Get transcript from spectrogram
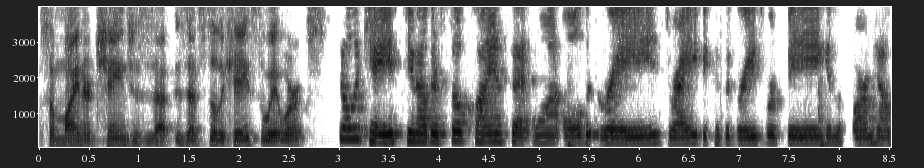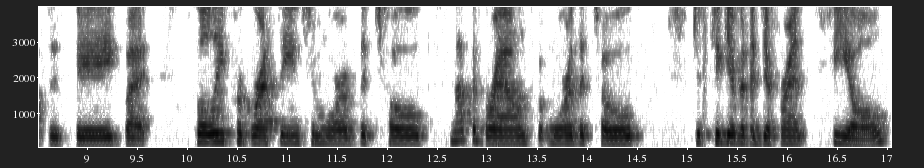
some minor changes. Is that is that still the case? The way it works? still the case. You know, there's still clients that want all the grays, right? Because the grays were big and the farmhouse is big, but slowly progressing to more of the taupes, not the browns, but more of the taupes, just to give it a different feel.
